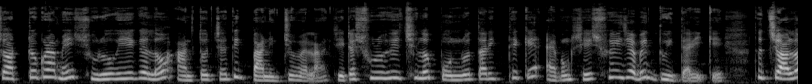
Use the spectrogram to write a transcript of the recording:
চট্টগ্রামে শুরু হয়ে গেল আন্তর্জাতিক বাণিজ্য মেলা, যেটা শুরু হয়েছিল পনেরো তারিখ থেকে এবং শেষ হয়ে যাবে দুই তারিখে। তো চলো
